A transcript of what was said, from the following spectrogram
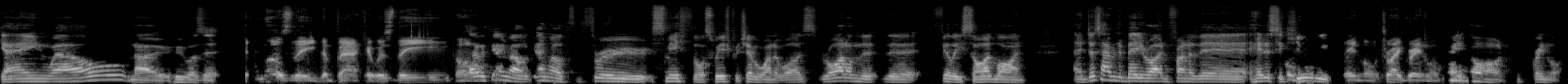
Gainwell? No, who was it? it was the the back. It was the That oh, was Gainwell. Gainwell through Smith or Swift, whichever one it was, right on the the Philly sideline, and just happened to be right in front of their head of security. Greenlaw, Dre Greenlaw. Greenlaw, Greenlaw,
